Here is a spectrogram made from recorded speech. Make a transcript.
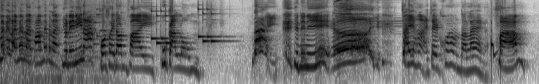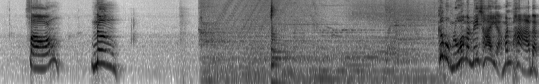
ไม่เป็นไรไม่เป็นไรพาไม่เป็นไร อยู่ในนี้นะโพไซดอนไฟผู้การลม ได้ อยู่ในนี้ เอ้ยใจหายใจคว่ำตอนแรกอะสามสองหนึ่ง คือผมรู้ว่ามันไม่ใช่อะ มันผ่าแบบ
